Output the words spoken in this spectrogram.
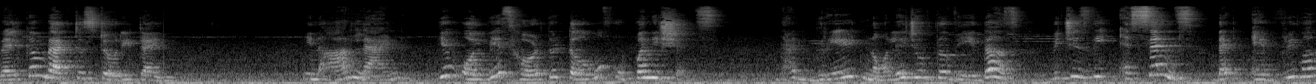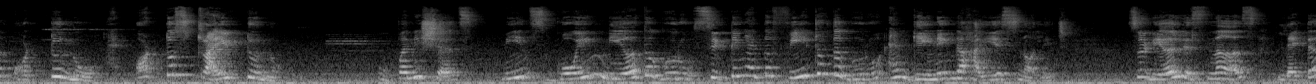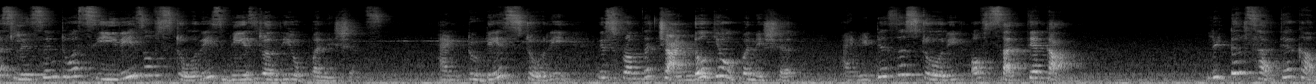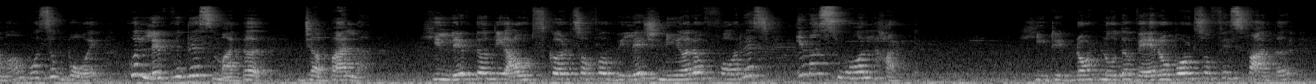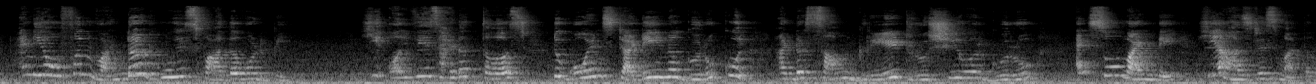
Welcome back to Story Time. In our land, we have always heard the term of Upanishads, that great knowledge of the Vedas, which is the essence that everyone ought to know and ought to strive to know. Upanishads means going near the Guru, sitting at the feet of the Guru and gaining the highest knowledge. So, dear listeners, let us listen to a series of stories based on the Upanishads. And today's story is from the Chandogya Upanishad and it is the story of Satyakama. Little Satyakama was a boy who lived with his mother, Jabala. He lived on the outskirts of a village near a forest in a small hut. He did not know the whereabouts of his father and he often wondered who his father would be. He always had a thirst to go and study in a Gurukul under some great Rishi or Guru and so one day he asked his mother.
